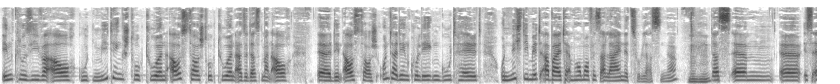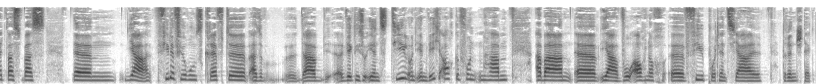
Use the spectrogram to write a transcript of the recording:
inklusive auch guten Meetingstrukturen, Austauschstrukturen, also dass man auch äh, den Austausch unter den Kollegen gut hält und nicht die Mitarbeiter im Homeoffice alleine zu lassen. Ne? Mhm. Das ähm, äh, ist etwas, was ähm, ja viele Führungskräfte also äh, da wirklich so ihren Stil und ihren Weg auch gefunden haben, aber äh, ja wo auch noch äh, viel Potenzial drin steckt.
